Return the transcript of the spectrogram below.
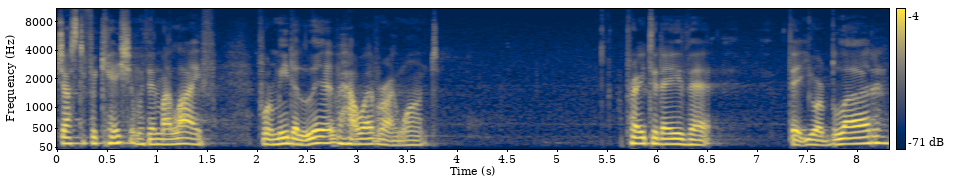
justification within my life for me to live however I want. I pray today that, that your blood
